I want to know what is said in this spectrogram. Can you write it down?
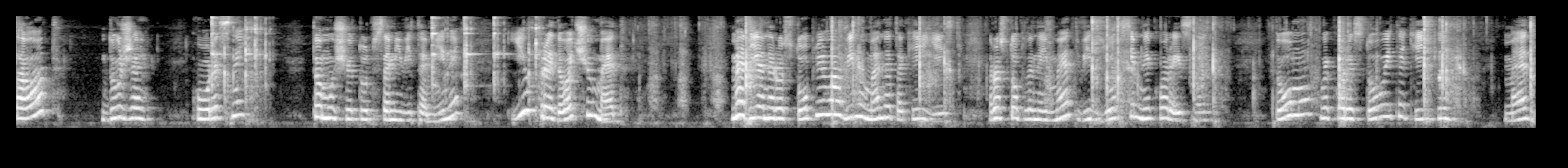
Салат дуже корисний, тому що тут самі вітаміни і в придачу мед. Мед я не розтоплювала, він у мене такий є. Розтоплений мед він зовсім не корисний. Тому використовуйте тільки мед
